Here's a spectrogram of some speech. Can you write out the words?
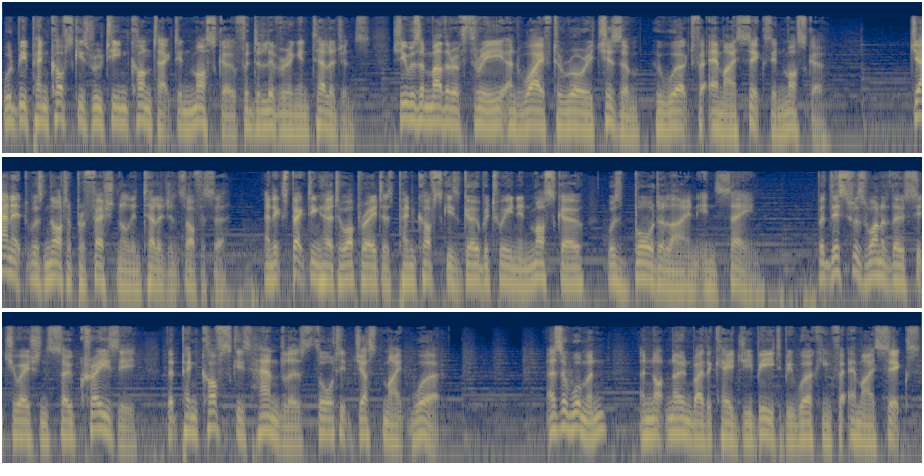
would be Penkovsky's routine contact in Moscow for delivering intelligence. She was a mother of three and wife to Rory Chisholm, who worked for MI6 in Moscow. Janet was not a professional intelligence officer, and expecting her to operate as Penkovsky's go-between in Moscow was borderline insane. But this was one of those situations so crazy that Penkovsky's handlers thought it just might work. As a woman, and not known by the KGB to be working for MI6,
